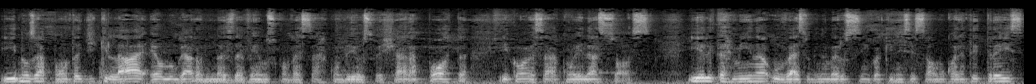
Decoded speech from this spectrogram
e nos aponta de que lá é o lugar onde nós devemos conversar com Deus, fechar a porta e conversar com Ele a sós. E ele termina o verso de número 5 aqui nesse Salmo 43,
